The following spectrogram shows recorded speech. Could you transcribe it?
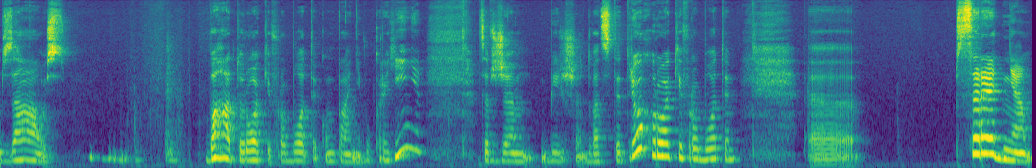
за ось багато років роботи компанії в Україні. Це вже більше 23 років роботи. Е, Середня,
